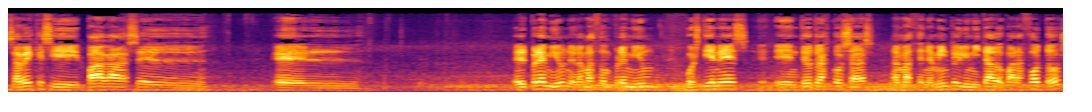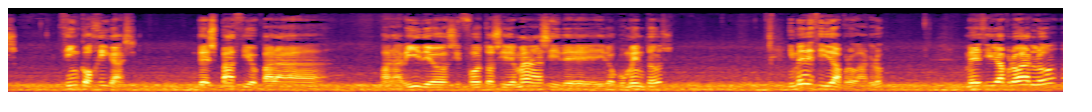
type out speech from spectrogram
sabéis que si pagas el, el, el Premium, el Amazon Premium, pues tienes, entre otras cosas, almacenamiento ilimitado para fotos, 5 gigas de espacio para, para vídeos y fotos y demás, y de documentos, y me he decidido a probarlo. Me he decidido a probarlo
